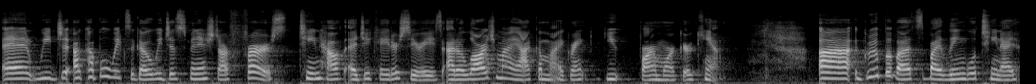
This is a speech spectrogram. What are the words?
And we ju- a couple weeks ago, we just finished our first teen health educator series at a large Myakka migrant youth farm worker camp. Uh, a group of us bilingual teen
